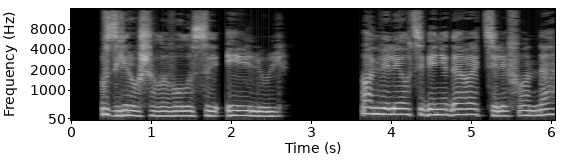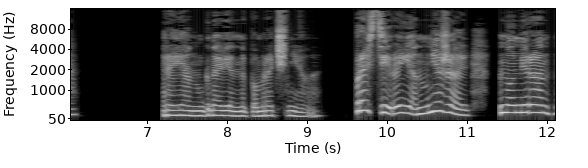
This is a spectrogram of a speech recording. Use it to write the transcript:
— взъерошила волосы Эйлюль. «Он велел тебе не давать телефон, да?» Раян мгновенно помрачнела. «Прости, Раян, мне жаль, но Миран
